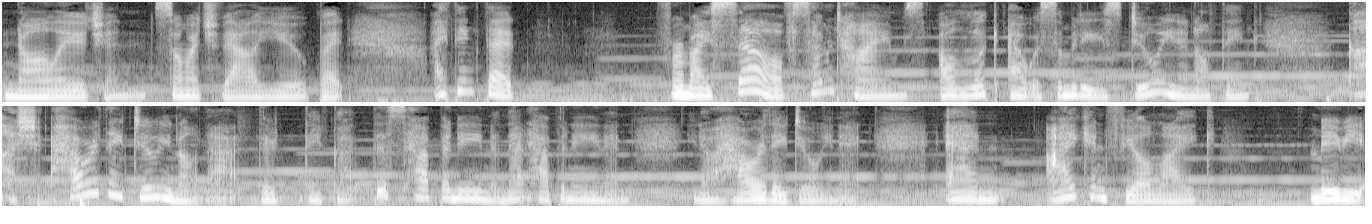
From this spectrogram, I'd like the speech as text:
knowledge and so much value. But I think that for myself, sometimes I'll look at what somebody's doing and I'll think, gosh, how are they doing all that? they they've got this happening and that happening, and, you know, how are they doing it? And I can feel like maybe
